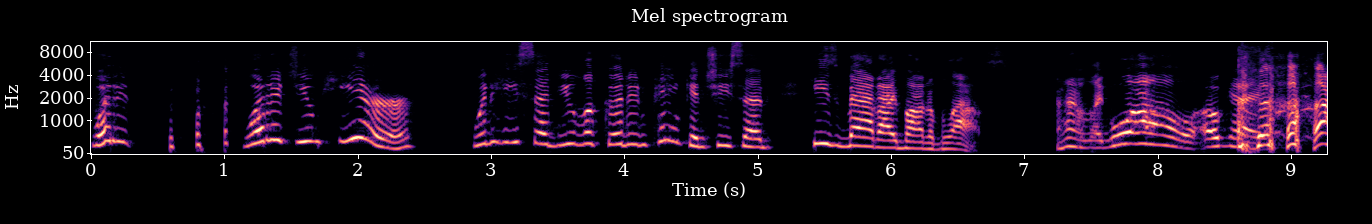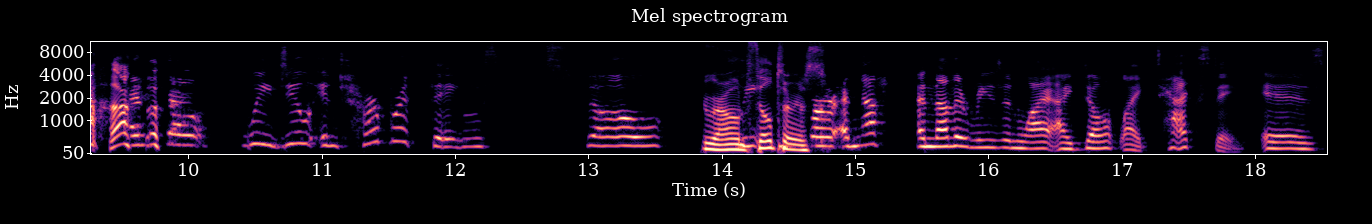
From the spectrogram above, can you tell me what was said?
what did, what did you hear when he said you look good in pink? And she said, he's mad I bought a blouse. And I was like, whoa, okay. and so we do interpret things so through our own we- filters that's another reason why I don't like texting is.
